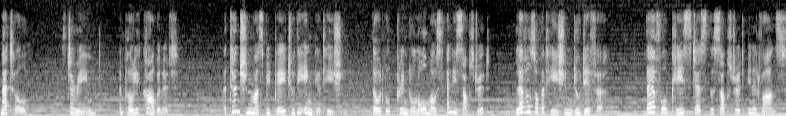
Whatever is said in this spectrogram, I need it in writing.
metal, styrene, and polycarbonate. Attention must be paid to the ink adhesion. Though it will print on almost any substrate, levels of adhesion do differ. Therefore please test the substrate in advance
